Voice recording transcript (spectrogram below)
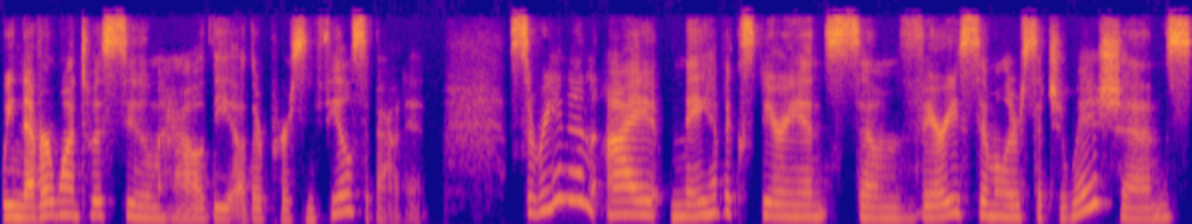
we never want to assume how the other person feels about it. Serena and I may have experienced some very similar situations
